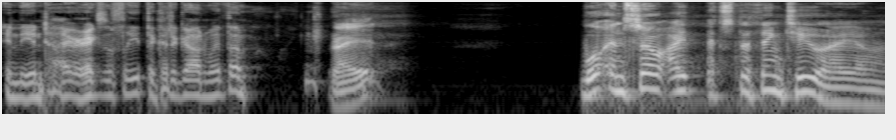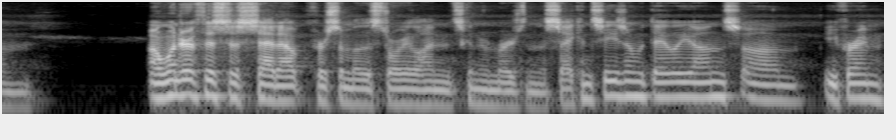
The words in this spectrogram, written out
in the entire Exofleet that could have gone with them? right. Well, and so I that's the thing too. I um I wonder if this is set up for some of the storyline that's going to emerge in the second season with De Leon's um E-frame.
